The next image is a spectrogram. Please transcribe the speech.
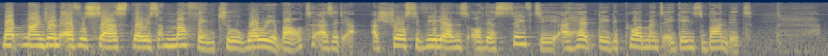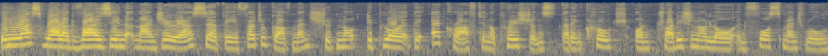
But Nigerian Air Force says there is nothing to worry about as it assures civilians of their safety ahead the deployment against bandits. The U.S., while advising Nigeria, said the federal government should not deploy the aircraft in operations that encroach on traditional law enforcement role,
